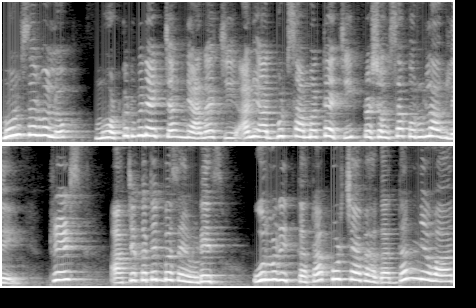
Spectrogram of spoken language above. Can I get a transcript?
म्हणून सर्व लोक मोहटकट विनायकच्या ज्ञानाची आणि अद्भुत सामर्थ्याची प्रशंसा करू लागले. फ्रेंड्स आजच्या कथेत बस एवढेच. उर्वरित कथा पुढच्या भागात. धन्यवाद!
